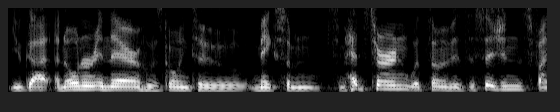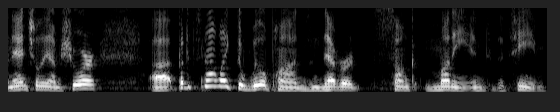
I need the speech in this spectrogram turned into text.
You got an owner in there who's going to make some some heads turn with some of his decisions financially, I'm sure. Uh, but it's not like the Wilpons never sunk money into the team.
